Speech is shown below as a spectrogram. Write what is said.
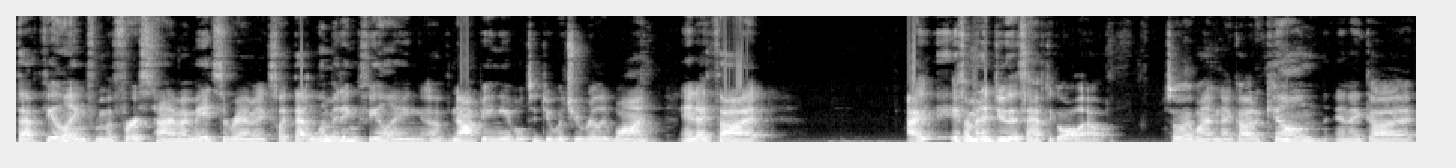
that feeling from the first time I made ceramics, like that limiting feeling of not being able to do what you really want. And I thought, I if I'm going to do this, I have to go all out. So I went and I got a kiln and I got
